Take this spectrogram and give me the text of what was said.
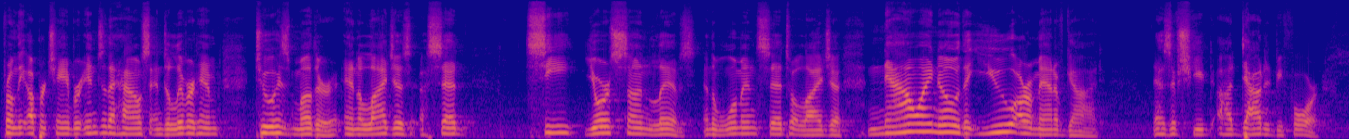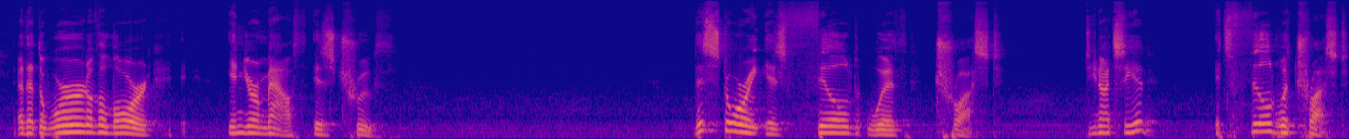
from the upper chamber into the house and delivered him to his mother. And Elijah said, See, your son lives. And the woman said to Elijah, Now I know that you are a man of God, as if she uh, doubted before, and that the word of the Lord in your mouth is truth. This story is filled with trust. Do you not see it? It's filled with trust.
